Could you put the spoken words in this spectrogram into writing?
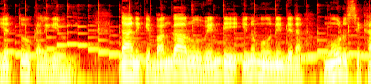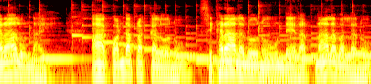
ఎత్తు కలిగి ఉంది. దానికి బంగారు వెండి ఇనుము నిండిన మూడు శిఖరాలున్నాయి. ఆ కొండ ప్రక్కలోనూ శిఖరాలలోనూ ఉండే రత్నాల వల్లను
